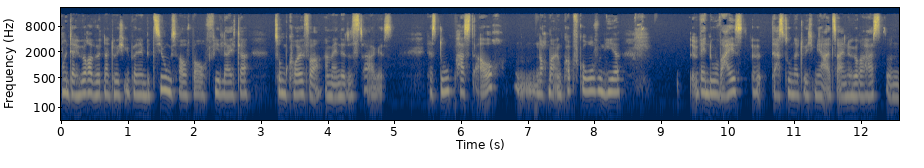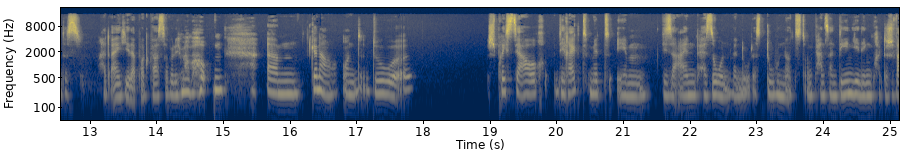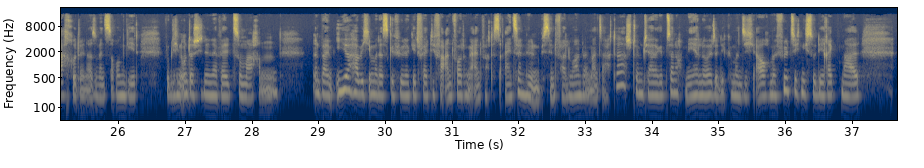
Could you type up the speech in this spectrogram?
Und der Hörer wird natürlich über den Beziehungsaufbau auch viel leichter zum Käufer am Ende des Tages. Das Du passt auch, nochmal im Kopf gerufen hier, wenn du weißt, äh, dass du natürlich mehr als einen Hörer hast und das hat eigentlich jeder Podcaster, würde ich mal behaupten. Ähm, genau, und du äh, sprichst ja auch direkt mit eben dieser einen Person, wenn du das Du nutzt und kannst dann denjenigen praktisch wachrütteln. Also wenn es darum geht, wirklich einen Unterschied in der Welt zu machen. Und beim Ihr habe ich immer das Gefühl, da geht vielleicht die Verantwortung einfach des Einzelnen ein bisschen verloren, weil man sagt, ah, stimmt ja, da gibt es ja noch mehr Leute, die kümmern sich auch. Man fühlt sich nicht so direkt mal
